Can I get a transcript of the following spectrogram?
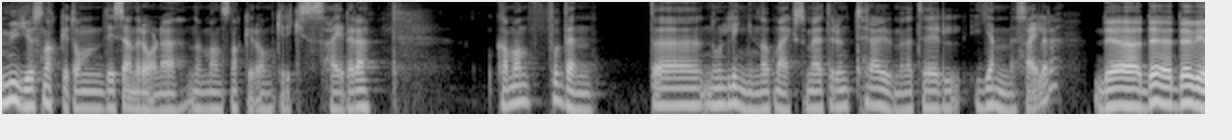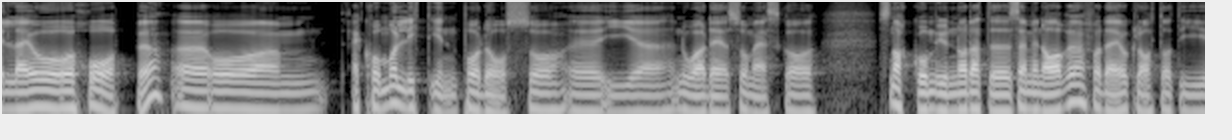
mye snakket om de senere årene når man snakker om krigsseilere. Kan man forvente noen lignende oppmerksomhet rundt traumene til hjemmeseilere? Det, det, det vil jeg jo håpe. Eh, og mm, jeg kommer litt inn på det også eh, i eh, noe av det som jeg skal snakke om under dette seminaret. For det er jo klart at i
